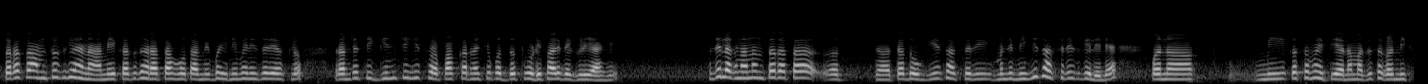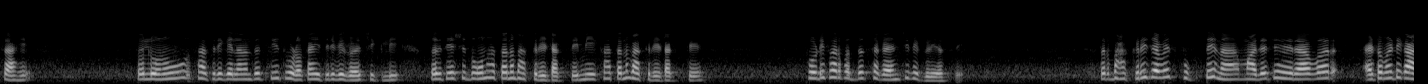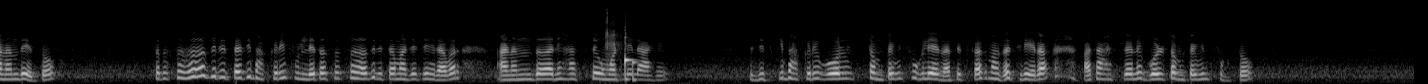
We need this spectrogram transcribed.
तर आता आमचंच घ्या ना आम्ही एकाच घरात आहोत आम्ही बहिणी बहिणी जरी असलो तर आमच्या तिघींची ही स्वयंपाक करण्याची पद्धत थोडीफार वेगळी आहे. म्हणजे लग्नानंतर आता त्या दोघी सासरी म्हणजे मीही सासरीच गेलेली आहे पण मी कसं माहिती आहे ना माझं सगळं मिक्स आहे. तर लोणू सासरी गेल्यानंतर ती थोडं काहीतरी वेगळं शिकली. तर ती अशी दोन हातानं भाकरी टाकते मी एका हातानं भाकरी टाकते. थोडीफार पद्धत सगळ्यांची वेगळी असते. तर भाकरी ज्यावेळेस फुगते ना माझ्या चेहऱ्यावर ॲटोमॅटिक आनंद येतो. तर सहजरित्या ती भाकरी फुलले तसं सहजरित्या माझ्या चेहऱ्यावर आनंद आणि हास्य उमटलेलं आहे. तर जितकी भाकरी गोल टमटमीत फुगली आहे ना तितकाच माझा चेहरा असा हास्याने गोल टमटमीत फुगतो.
